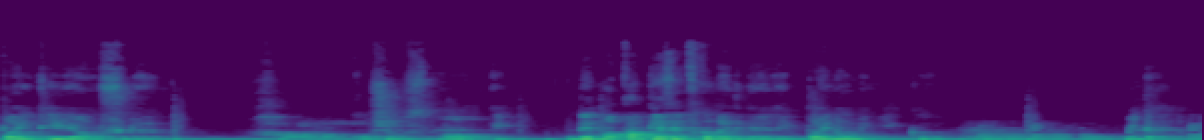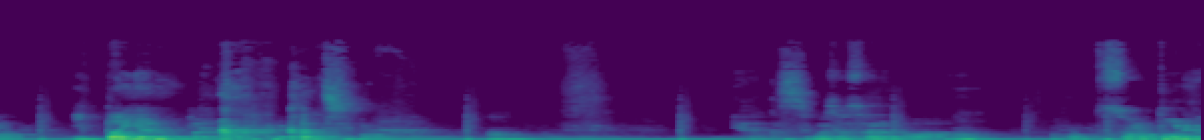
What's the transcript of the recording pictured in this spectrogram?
ぱい提案する、はあまあ交渉ですね。うん。いで、まあ、関係性作らないといけないのでいっぱい飲みに行く。うん。みたいな。いっぱいやる？みたいな 感じ。うん。いやなんかすごい刺さるのはうん。本当その通りだ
